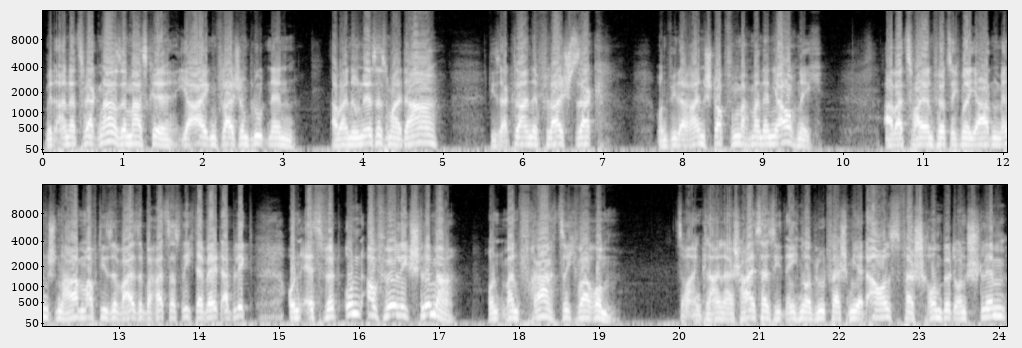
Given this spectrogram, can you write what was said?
mit einer Zwergnasemaske ihr Eigenfleisch und Blut nennen. Aber nun ist es mal da, dieser kleine Fleischsack, und wieder reinstopfen macht man denn ja auch nicht. Aber 42 Milliarden Menschen haben auf diese Weise bereits das Licht der Welt erblickt und es wird unaufhörlich schlimmer. Und man fragt sich warum. So ein kleiner Scheißer sieht nicht nur blutverschmiert aus, verschrumpelt und schlimm,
